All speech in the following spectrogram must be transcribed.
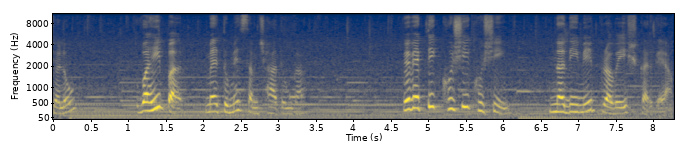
चलो। वहीं पर मैं तुम्हें समझा दूँगा। वह व्यक्ति खुशी खुशी नदी में प्रवेश कर गया।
